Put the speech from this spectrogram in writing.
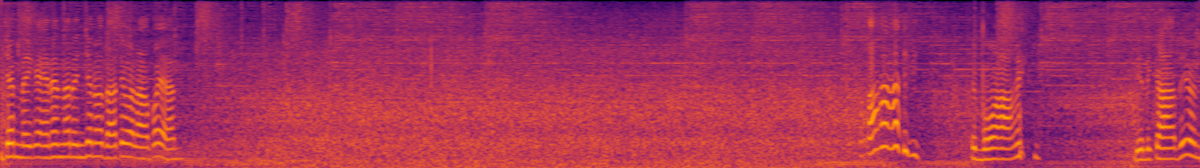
Diyan may kainan na rin dyan oh. Dati wala pa yan. Ay! May buhangin. Delikado yun.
